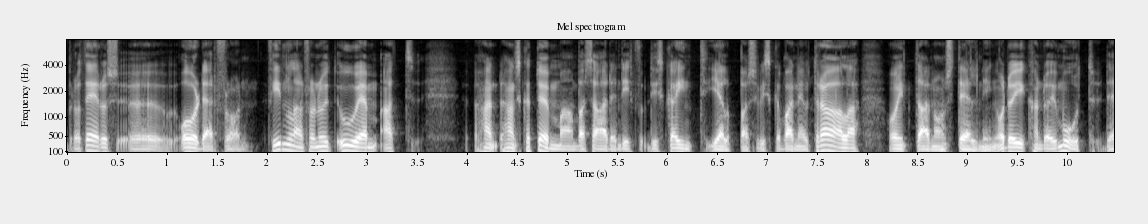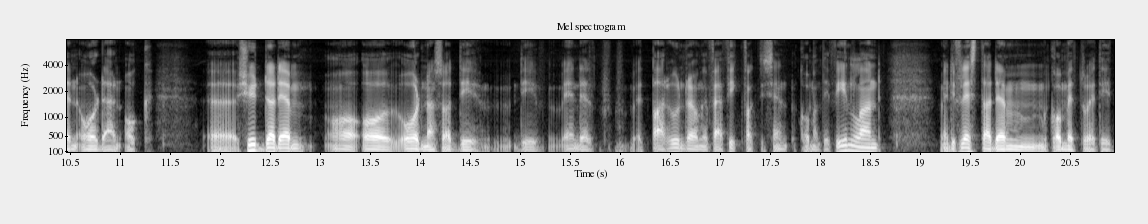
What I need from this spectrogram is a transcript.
Broterus uh, order från Finland, från UM, att han, han ska tömma ambassaden, de, de, ska inte hjälpas, vi ska vara neutrala och inte ta någon ställning. Och då gick han då emot den ordern och Eh, skydda dem och, och ordna så att de, de, en del, ett par hundra ungefär fick faktiskt sen komma till Finland. Men de flesta av dem kom till,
